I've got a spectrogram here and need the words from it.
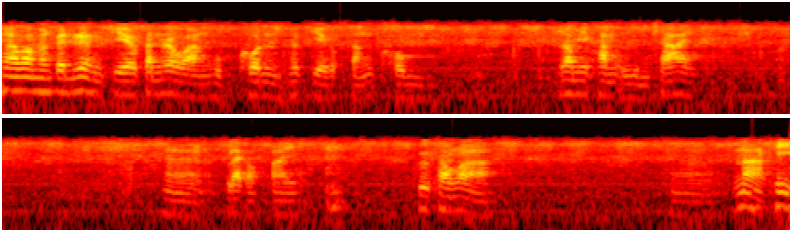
ถ้าว่ามันเป็นเรื่องเกี่ยวกันระหว่างบุคคลหรือเกี่ยวกับสังคม เรามีคำอื่นใช้แปลออกไป คือคำว่าหน้าที่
